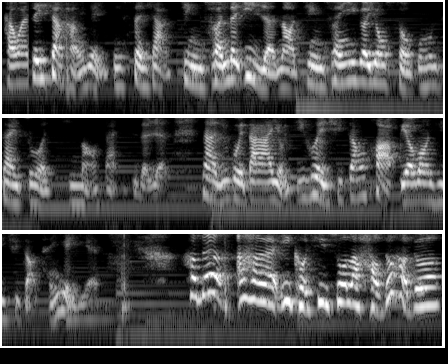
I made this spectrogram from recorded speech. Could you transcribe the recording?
台湾这一项行业已经剩下仅存的一人哦，仅存一个用手工在做鸡。毛掸子的人，那如果大家有机会去彰化，不要忘记去找陈爷爷。好的啊，一口气说了好多好多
